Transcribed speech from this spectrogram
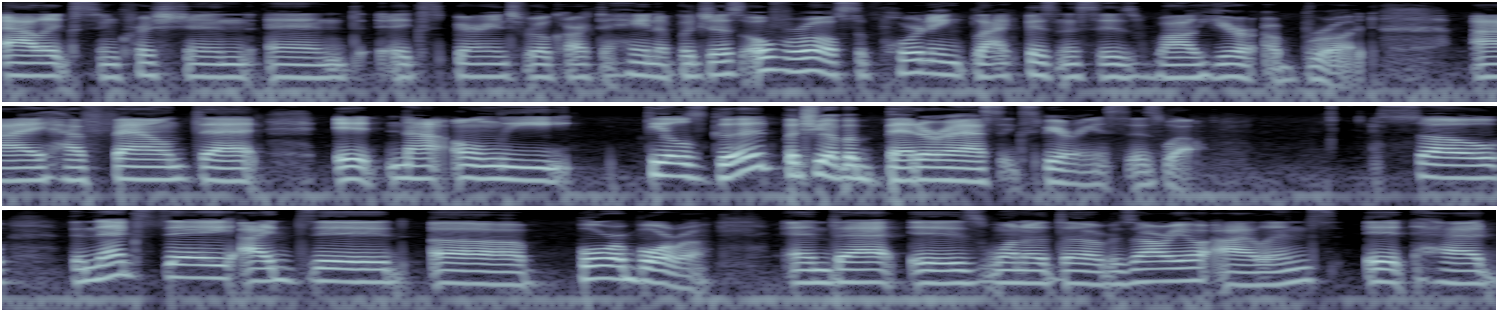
Alex and Christian and Experience Real Cartagena, but just overall supporting Black businesses while you're abroad. I have found that it not only feels good, but you have a better ass experience as well. So the next day I did uh, Bora Bora, and that is one of the Rosario Islands. It had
